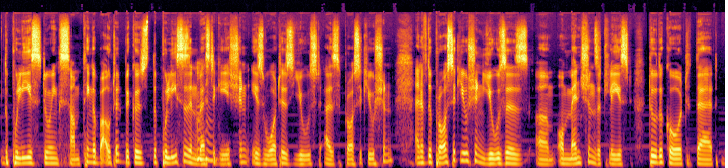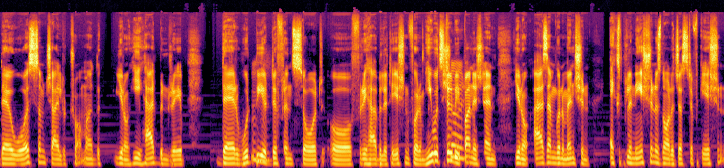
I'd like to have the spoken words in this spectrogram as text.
the police doing something about it because the police's investigation is what is used as prosecution. And if the prosecution uses um, or mentions at least to the court that there was some childhood trauma, the, you know, he had been raped, there would be a Mhm. different sort of rehabilitation for him. He would still be punished. And, you know, as I'm going to mention, explanation is not a justification,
